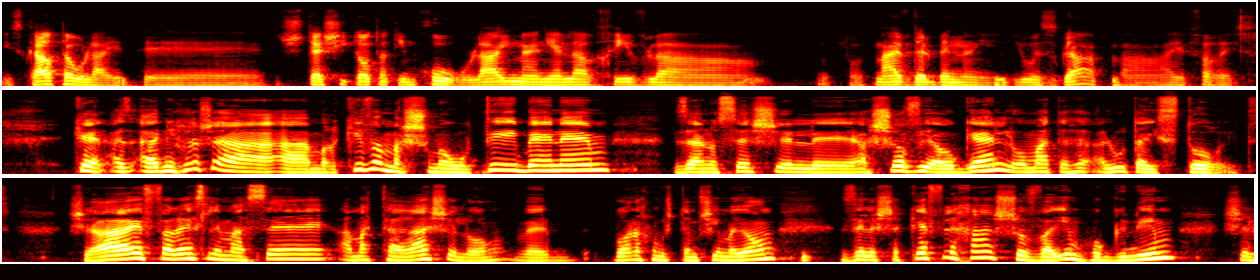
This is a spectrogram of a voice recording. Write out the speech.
הזכרת אולי את uh, שתי שיטות התמחור, אולי מעניין להרחיב ל... זאת אומרת, מה ההבדל בין ה-US GAAP ל-IFRS? כן, אז אני חושב שהמרכיב המשמעותי ביניהם זה הנושא של אה, השווי ההוגן לעומת העלות ההיסטורית. שה-IFRS למעשה, המטרה שלו, ובו אנחנו משתמשים היום, זה לשקף לך שווים הוגנים של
